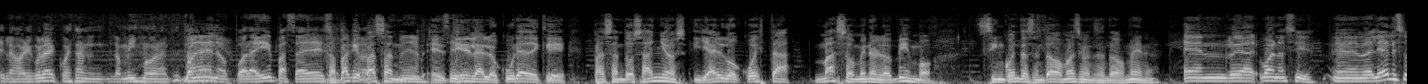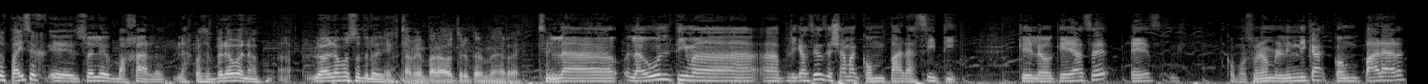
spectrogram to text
los auriculares cuestan lo mismo durante todo el Bueno, año. por ahí pasa eso. Capaz que pasan, eh, sí. tiene la locura de que pasan dos años y algo cuesta más o menos lo mismo. 50 centavos más, 50 centavos menos. En real, bueno, sí. En realidad en esos países eh, suele bajar las cosas. Pero bueno, lo hablamos otro día. Es también para otro hipermr. Sí. La, la última aplicación se llama Comparacity, que lo que hace es, como su nombre lo indica, comparar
